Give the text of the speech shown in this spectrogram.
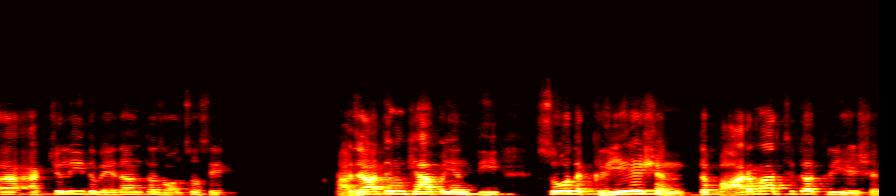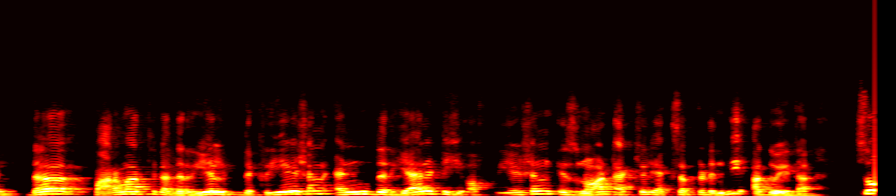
uh, actually the Vedantas also say. अजातिम ख्यापयती so the creation the paramarthika creation the paramarthika the real the creation and the reality of creation is not actually accepted in the Advaita so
